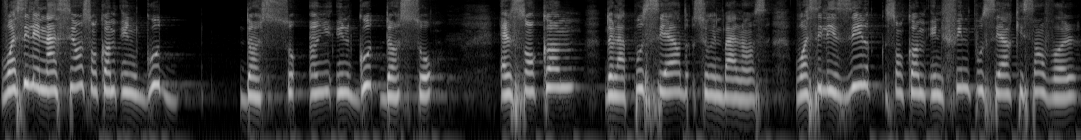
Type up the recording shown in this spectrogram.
Voici les nations sont comme une goutte d'un seau. Elles sont comme de la poussière sur une balance. Voici les îles sont comme une fine poussière qui s'envole.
